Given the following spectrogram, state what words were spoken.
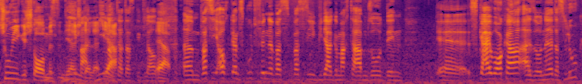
Chewie gestorben ist in der niemand, Stelle? Niemand ja. hat das geglaubt. Ja. Ähm, was ich auch ganz gut finde, was, was sie wieder gemacht haben, so den äh, Skywalker, also ne, dass Luke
